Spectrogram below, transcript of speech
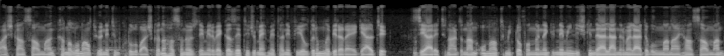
Başkan Salman, Kanal 16 Yönetim Kurulu Başkanı Hasan Özdemir ve gazeteci Mehmet Hanefi Yıldırım'la bir araya geldi. Ziyaretin ardından 16 mikrofonlarına gündeme ilişkin değerlendirmelerde bulunan Ayhan Salman,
